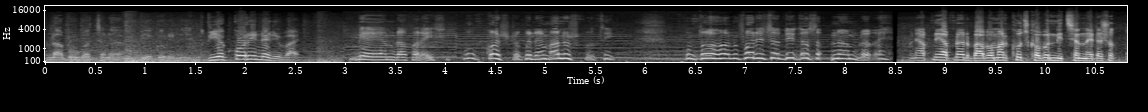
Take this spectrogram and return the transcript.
না বউ বাচ্চা নয় আমি বিয়ে করিনি বিয়ে করি না রে ভাই? বিয়ে আমরা করাইছি। খুব কষ্ট করে মানুষ করছি। কিন্তু এখন পরিচয় দিতেছে না আমরা মানে আপনি আপনার বাবা মার খোঁজ খবর নিচ্ছেন না এটা সত্য?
